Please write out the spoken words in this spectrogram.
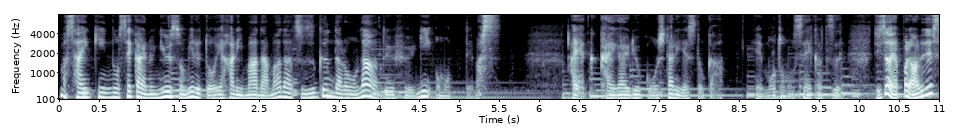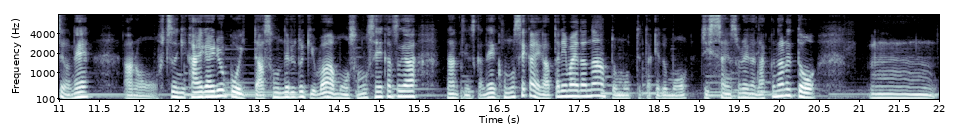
まあ、最近の世界のニュースを見るとやはりまだまだ続くんだろうなというふうに思ってます。早く海外旅行をしたりですとか元の生活。実はやっぱりあれですよね。あの普通に海外旅行行って遊んでる時はもうその生活が何て言うんですかねこの世界が当たり前だなと思ってたけども実際にそれがなくなるとうーん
